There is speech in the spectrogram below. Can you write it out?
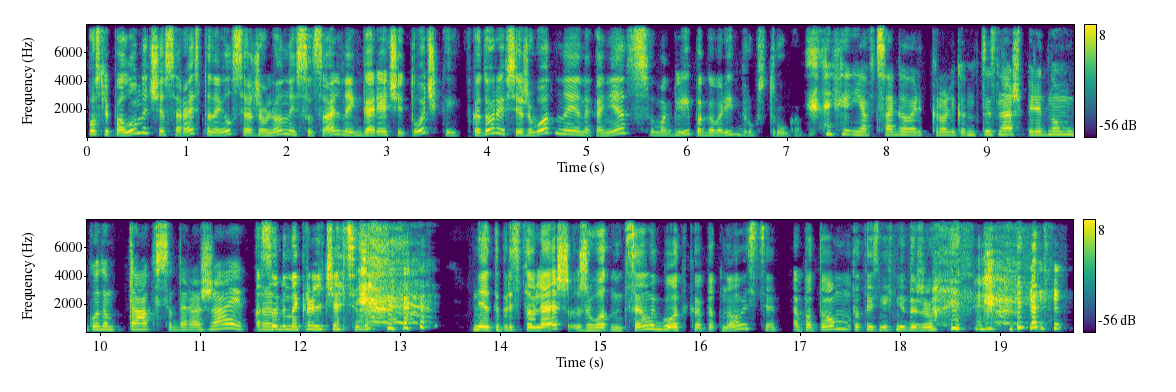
После полуночи сарай становился оживленной социальной горячей точкой, в которой все животные, наконец, могли поговорить друг с другом. И овца говорит кролика, ну ты знаешь, перед Новым годом так все дорожает. Особенно крольчатина. Нет, ты представляешь, животные целый год копят новости, а потом кто-то из них не доживает.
